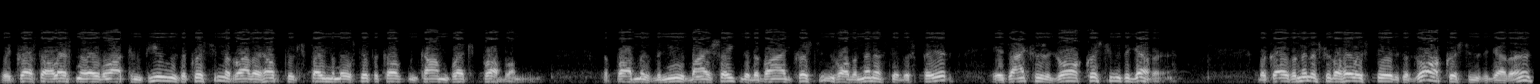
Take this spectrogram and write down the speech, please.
We trust our today will not confuse the Christian, but rather help to explain the most difficult and complex problem. The problem has been used by Satan to divide Christians, while the ministry of the Spirit is actually to draw Christians together. Because the ministry of the Holy Spirit is to draw Christians together,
